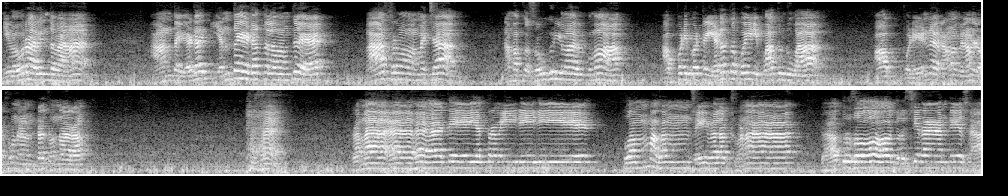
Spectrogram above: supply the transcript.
நீ விவரம் அறிந்தவன். அந்த இட எந்த இடத்துல வந்து ஆசிரமம் அமைச்சா நமக்கு சௌகரியமாக இருக்குமோ அப்படிப்பட்ட இடத்த போய் நீ பார்த்துட்டு வா. அப்படின்னு ராமபிரான் லக்ஷ்மணன்ட்ட சொன்னாராம். ரமஹே யத்ர வைதேகி त्वम् अहं शैव लक्ष्मण धातृसो दृश्यतान्ते सा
